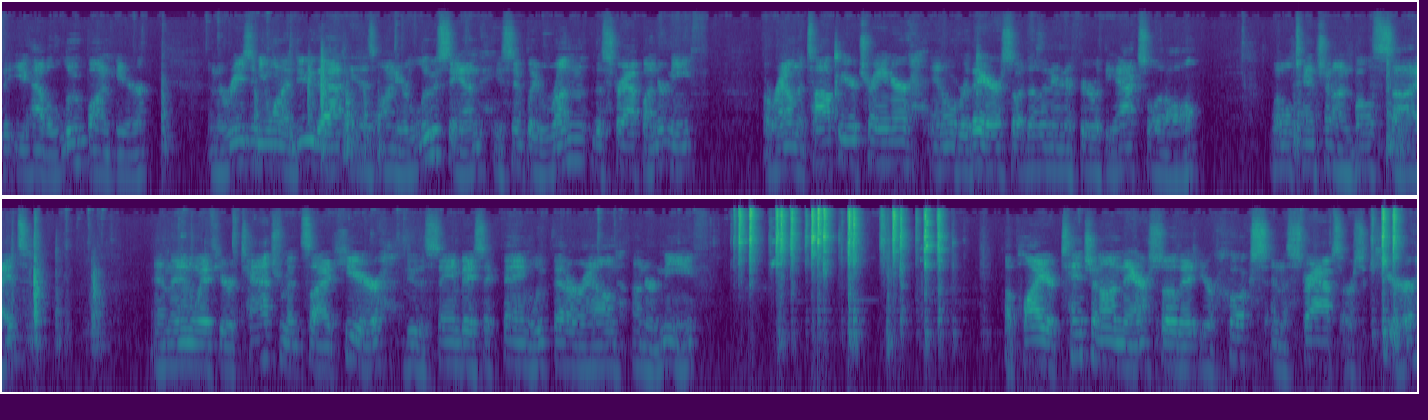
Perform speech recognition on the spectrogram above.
that you have a loop on here and the reason you want to do that is on your loose end, you simply run the strap underneath around the top of your trainer and over there so it doesn't interfere with the axle at all. Little tension on both sides. And then with your attachment side here, do the same basic thing, loop that around underneath. Apply your tension on there so that your hooks and the straps are secure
